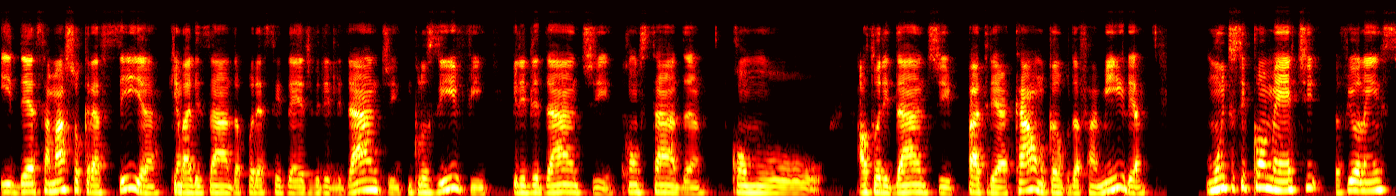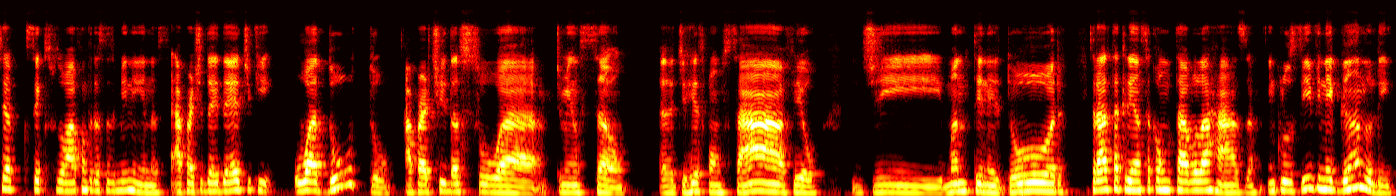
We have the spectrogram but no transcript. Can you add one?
e dessa machocracia, que é balizada por essa ideia de virilidade, inclusive virilidade constada como autoridade patriarcal no campo da família, muito se comete violência sexual contra essas meninas. A partir da ideia de que o adulto, a partir da sua dimensão uh, de responsável, de mantenedor, trata a criança como tábula rasa, inclusive negando-lhe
